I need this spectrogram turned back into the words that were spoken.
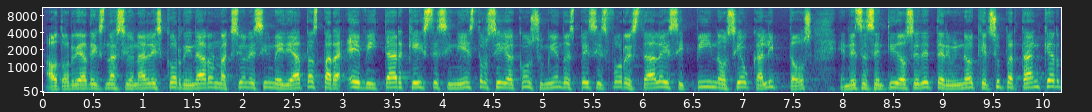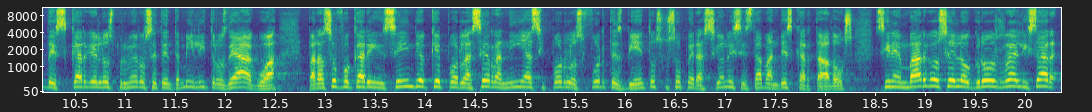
Autoridades nacionales coordinaron acciones inmediatas para evitar que este siniestro siga consumiendo especies forestales y pinos y eucaliptos. En ese sentido, se determinó que el supertanker descargue los primeros 70 mil litros de agua para sofocar incendio que por las serranías y por los fuertes vientos sus operaciones estaban descartados. Sin embargo, se logró realizar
